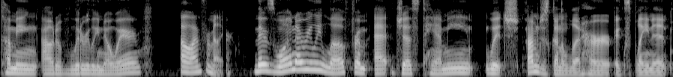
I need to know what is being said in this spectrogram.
coming out of literally nowhere. Oh, I'm familiar. There's one I really love from at just Tammy, which I'm just gonna let her explain it.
